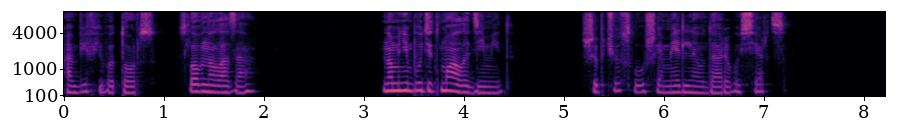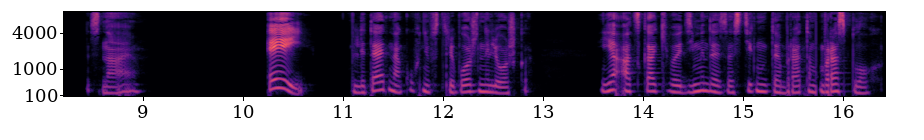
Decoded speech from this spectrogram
обвив его торс, словно лоза. Но мне будет мало, Демид. Шепчу, слушая медленный удар его сердца. Знаю. «Эй!» — влетает на кухню встревоженный Лёшка. Я отскакиваю от Демида, застигнутая братом врасплох.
